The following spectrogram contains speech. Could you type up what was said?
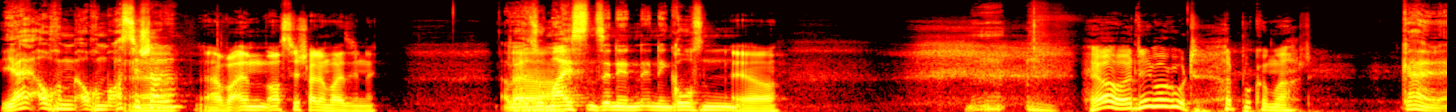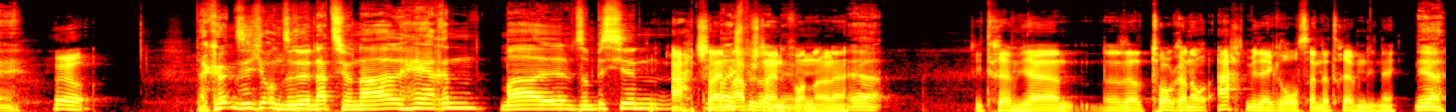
Ja, auch im, auch im Ostseestadion? Ja, aber im Ostseestadion weiß ich nicht. Aber so meistens in den, in den großen. Ja. Ja, aber nee, war gut. Hat Bock gemacht. Geil, ey. Ja. Da könnten sich unsere Nationalherren mal so ein bisschen. Acht Scheiben nehmen. von, Alter. Ja. Die treffen ja, das Tor kann auch 8 Meter groß sein, da treffen die nicht. Ja.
